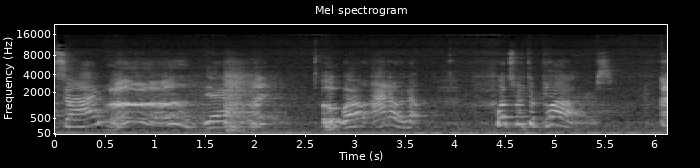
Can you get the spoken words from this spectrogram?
Outside? Yeah. Well, I don't know. What's with the pliers? You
